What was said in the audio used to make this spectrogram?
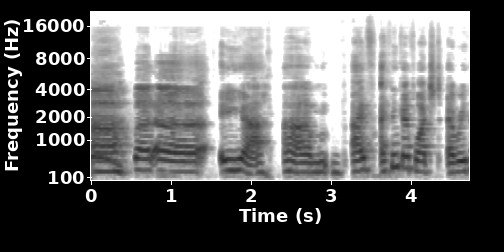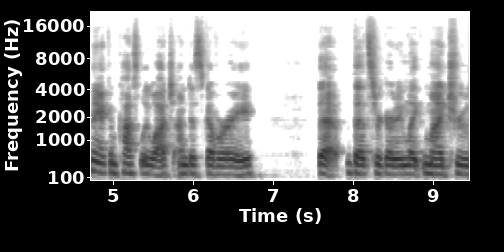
Uh, But uh, yeah, um, I've I think I've watched everything I can possibly watch on Discovery that that's regarding like my true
